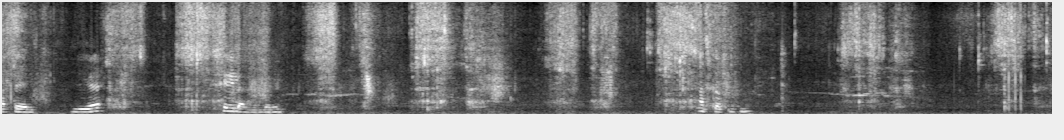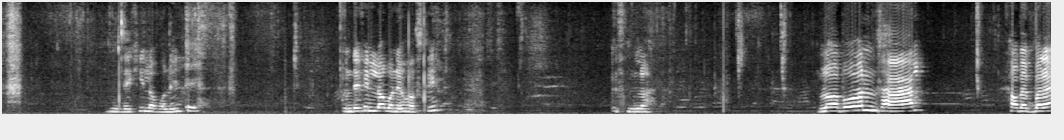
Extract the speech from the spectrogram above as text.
আর তেল দিয়ে সেই লাগবে। আচ্ছা দেখি লবণে। দেখি লবণে হস্তি। লবণ, ঝাল। সব একবারে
